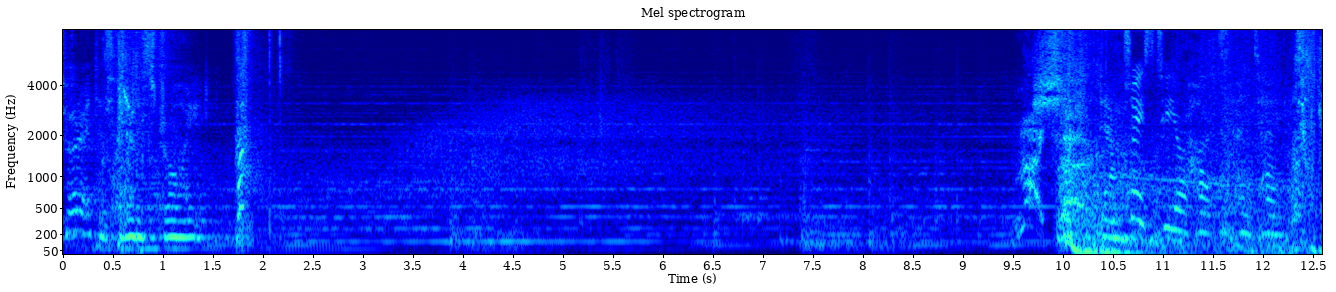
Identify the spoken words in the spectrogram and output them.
Turret has been destroyed. Chase to your heart's content.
